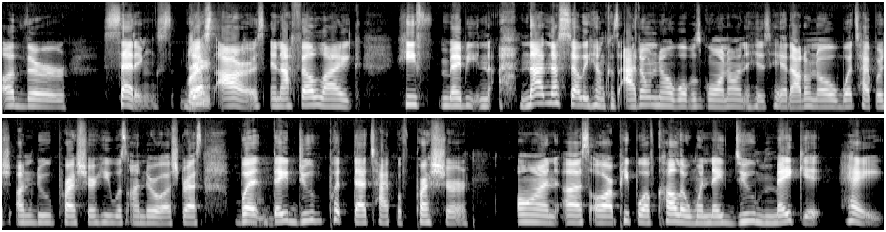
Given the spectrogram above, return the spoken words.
other settings, Right. just ours. And I felt like he f- maybe n- not necessarily him because I don't know what was going on in his head. I don't know what type of sh- undue pressure he was under or stress. But Mm. they do put that type of pressure on us or people of color when they do make it hey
